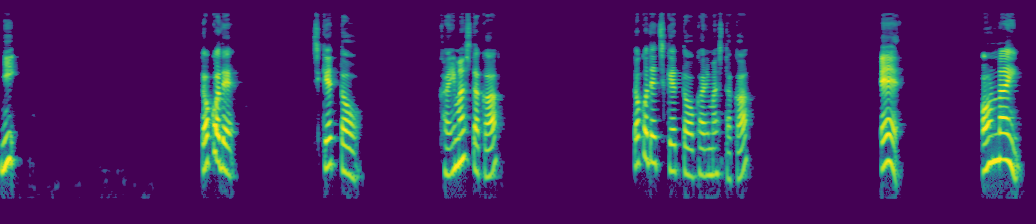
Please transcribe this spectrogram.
2どこでチケットを買いましたか？どこでチケットを買いましたか ?A、オンライン。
